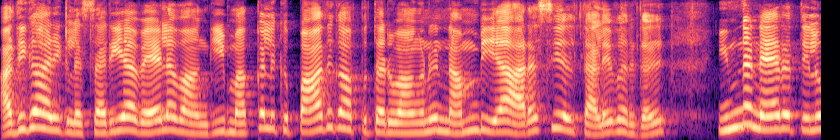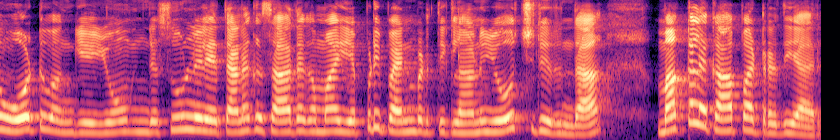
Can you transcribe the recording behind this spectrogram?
அதிகாரிகளை சரியாக வேலை வாங்கி மக்களுக்கு பாதுகாப்பு தருவாங்கன்னு நம்பிய அரசியல் தலைவர்கள் இந்த நேரத்திலும் ஓட்டு வங்கியையும் இந்த சூழ்நிலையை தனக்கு சாதகமாக எப்படி பயன்படுத்திக்கலாம்னு யோசிச்சுட்டு இருந்தால் மக்களை காப்பாற்றுறது யார்?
